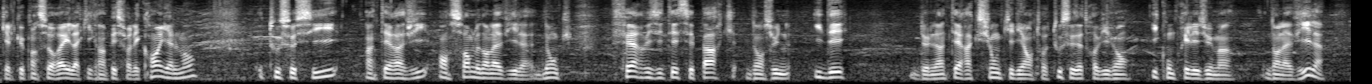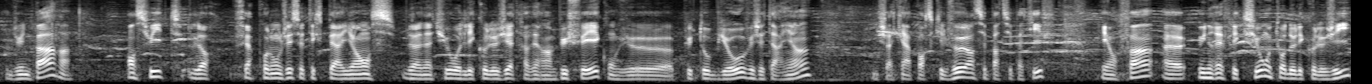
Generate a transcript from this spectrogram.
quelques pinces-oreilles là qui grimpaient sur l'écran également. Tout ceci interagit ensemble dans la ville. Donc faire visiter ces parcs dans une idée de l'interaction qu'il y a entre tous ces êtres vivants, y compris les humains, dans la ville, d'une part. Ensuite, leur faire prolonger cette expérience de la nature ou de l'écologie à travers un buffet qu'on veut plutôt bio, végétarien. Chacun apporte ce qu'il veut, hein, c'est participatif. Et enfin, euh, une réflexion autour de l'écologie,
